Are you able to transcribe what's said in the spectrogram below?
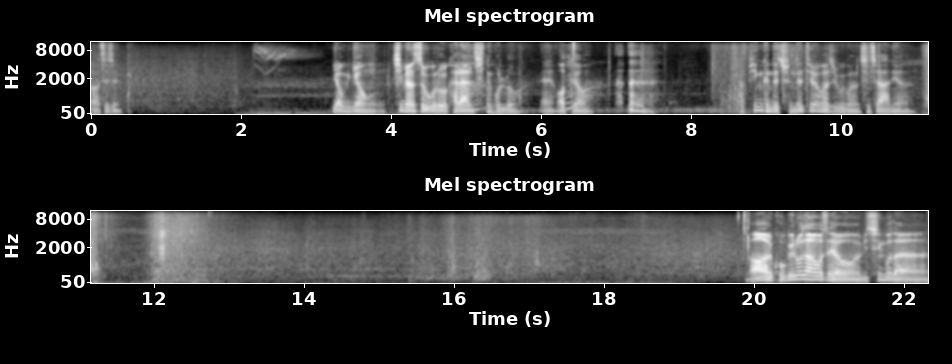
아 지지 영영 심연 속으로 가라앉히는 걸로. 예, 어때요? 아, 핑 근데 준내 튀어가지고 이건 진짜 아니야. 아 거기로 나오세요 미친 거다.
